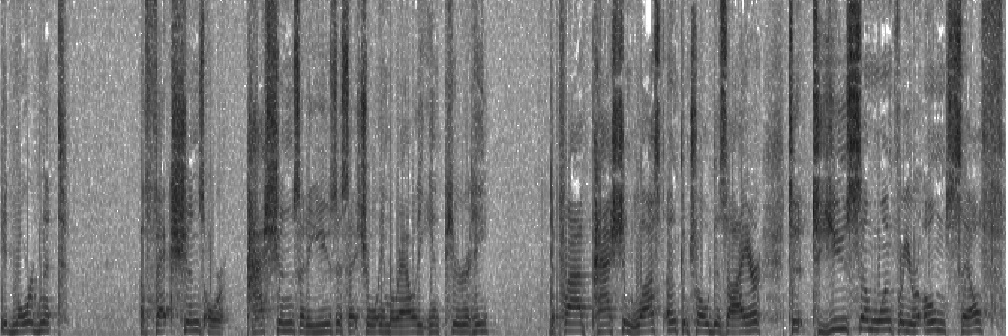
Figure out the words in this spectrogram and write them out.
Inordinate affections or passions that he uses, sexual immorality, impurity, deprived passion, lust, uncontrolled desire, to, to use someone for your own self.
